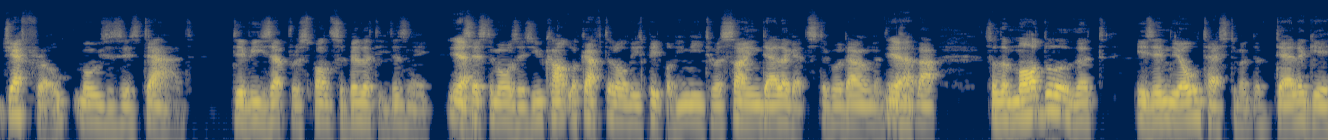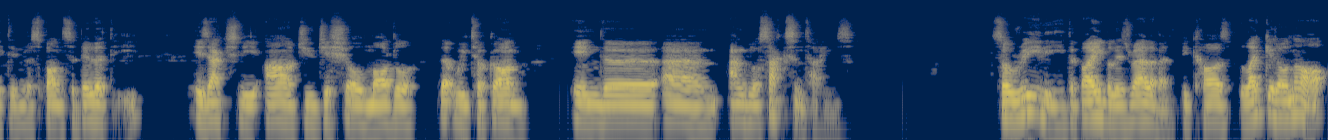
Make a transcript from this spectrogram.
Jethro, Moses' dad, divvies up responsibility, doesn't he? Yeah. He says to Moses, "You can't look after all these people. You need to assign delegates to go down and things Yeah. like that." So the model that is in the Old Testament of delegating responsibility is actually our judicial model that we took on in the um, Anglo-Saxon times. So really, the Bible is relevant because, like it or not,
